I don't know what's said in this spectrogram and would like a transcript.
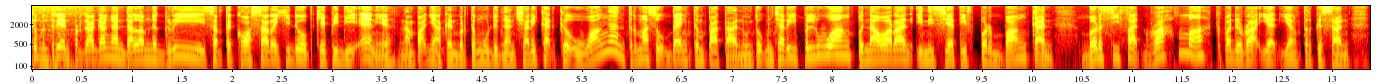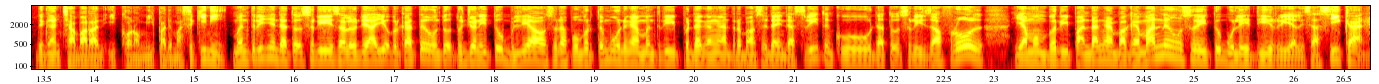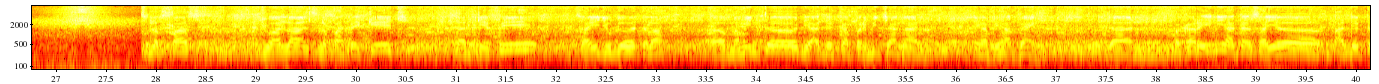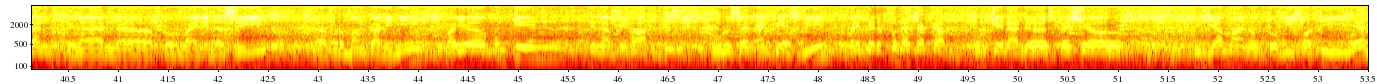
Kementerian Perdagangan Dalam Negeri serta Kos Sara Hidup KPDN ya nampaknya akan bertemu dengan syarikat keuangan termasuk bank tempatan untuk mencari peluang penawaran inisiatif perbankan bersifat rahmah kepada rakyat yang terkesan dengan cabaran ekonomi pada masa kini. Menterinya Datuk Seri Saludin Ayub berkata untuk tujuan itu beliau sudah pun bertemu dengan Menteri Perdagangan Antarabangsa dan Industri Tengku Datuk Seri Zafrul yang memberi pandangan bagaimana usaha itu boleh direalisasikan. Selepas jualan, selepas package dan kafe, saya juga telah uh, meminta diadakan perbincangan dengan pihak bank. Dan perkara ini akan saya adakan dengan uh, pemain industri uh, perbankan ini supaya mungkin dengan pihak urusan NPSB mereka pun dah cakap mungkin ada special pinjaman untuk B40 ya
